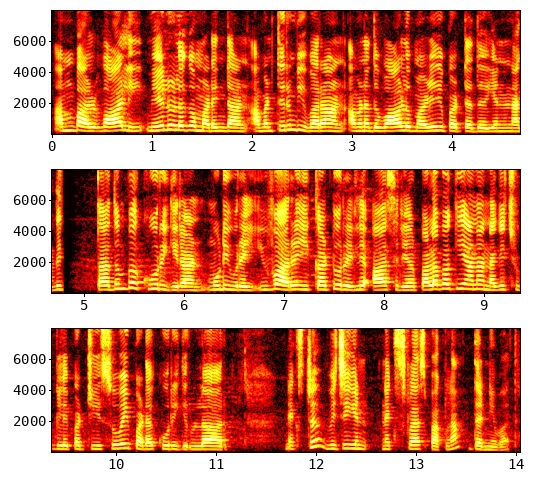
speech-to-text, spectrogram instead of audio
அம்பாள் வாலி மேலுலகம் அடைந்தான். அவன் திரும்பி வரான். அவனது வாளும் அழியப்பட்டது என நகை ததும்ப கூறுகிறான். முடிவுரை. இவ்வாறு இக்கட்டுரையில் ஆசிரியர் பல வகையான நகைச்சுவைகளை பற்றி சுவைப்பட கூறுகிறார். நெக்ஸ்ட்டு விஜயன் நெக்ஸ்ட் கிளாஸ் பார்க்கலாம். தன்யவாத்.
